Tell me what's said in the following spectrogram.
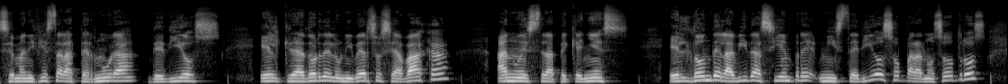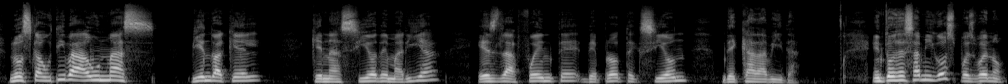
se manifiesta la ternura de Dios. El creador del universo se abaja a nuestra pequeñez. El don de la vida siempre misterioso para nosotros nos cautiva aún más, viendo aquel que nació de María, es la fuente de protección de cada vida. Entonces, amigos, pues bueno,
